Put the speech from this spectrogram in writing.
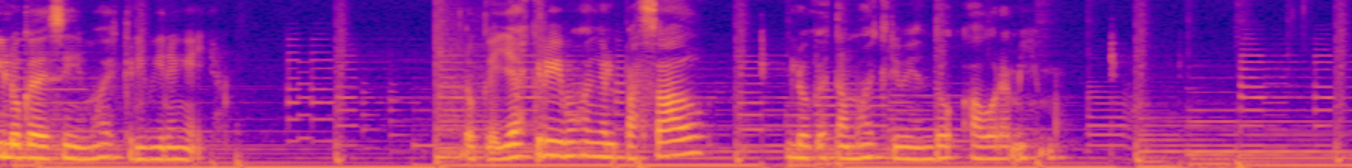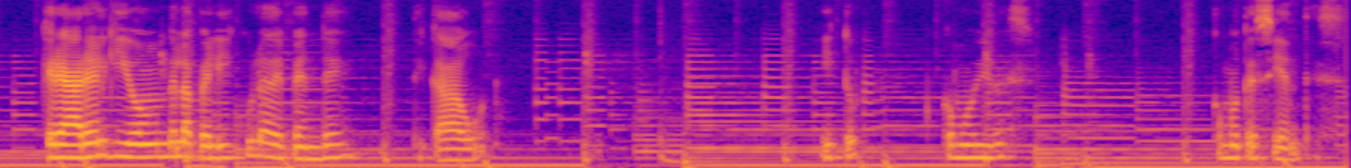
y lo que decidimos escribir en ella. Lo que ya escribimos en el pasado y lo que estamos escribiendo ahora mismo. Crear el guion de la película depende de cada uno. ¿Y tú? ¿Cómo vives? ¿Cómo te sientes?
